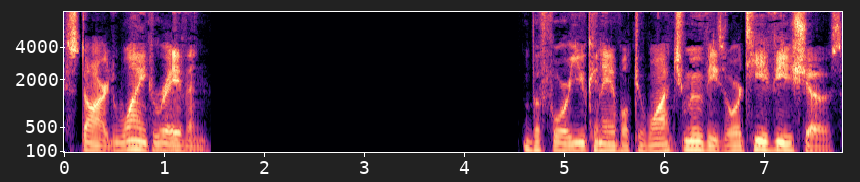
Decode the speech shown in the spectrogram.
Start White Raven. Before you can able to watch movies or TV shows,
